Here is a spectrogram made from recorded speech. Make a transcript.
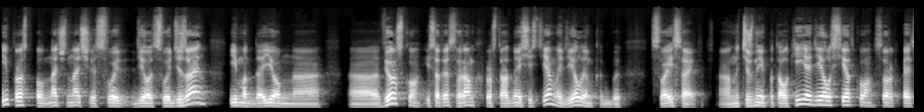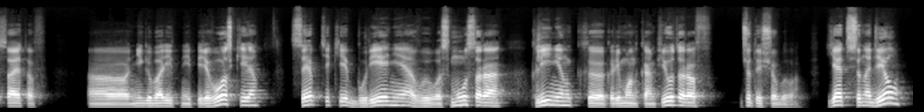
и просто начали свой, делать свой дизайн, им отдаем на э, верстку, и, соответственно, в рамках просто одной системы делаем как бы свои сайты. Э, натяжные потолки я делал сетку, 45 сайтов, э, негабаритные перевозки, септики, бурение, вывоз мусора, клининг, ремонт компьютеров, что-то еще было. Я это все наделал,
